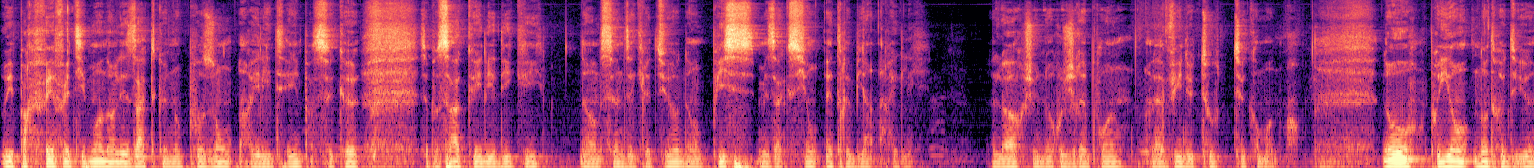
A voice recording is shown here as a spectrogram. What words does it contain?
Oui, parfait, effectivement, dans les actes que nous posons en réalité, parce que c'est pour ça qu'il est dit dans les Saintes Écritures, donc puissent mes actions être bien réglées. Alors je ne rougirai point la vue de tous tes commandements. Nous prions notre Dieu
